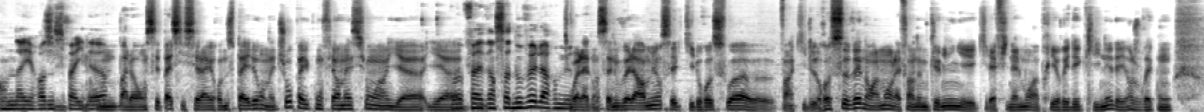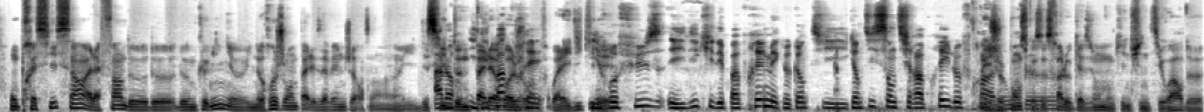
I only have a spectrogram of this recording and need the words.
En Iron qui- Spider. on- alors on sait pas si c'est l'Iron Spider, on n'a toujours pas eu confirmation. hein. Il y a, il y a Ouais, Enfin, dans sa nouvelle armure. voilà, dans sa nouvelle armure, celle qu'il reçoit, euh, enfin qu'il recevait normalement à la fin d'Homecoming et qu'il a finalement a priori décliné. D'ailleurs, je voudrais qu'on on précise, hein, à la fin de, de, de Homecoming, euh, il ne rejoint pas les Avengers. hein. Il décide Alors, de ne pas les pas rejoindre. Voilà, il dit qu'il Il est. refuse et il dit qu'il est pas prêt, mais que quand il quand il se sentira prêt, il le fera. Mais je pense que ce euh, sera l'occasion, donc Infinity War, de,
